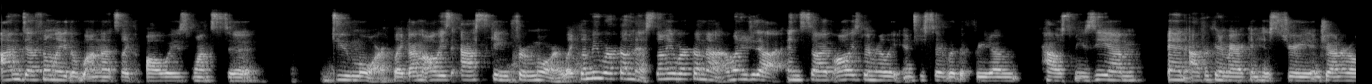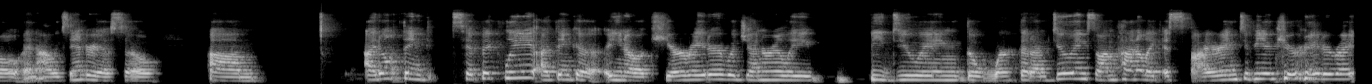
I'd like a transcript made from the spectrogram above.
I'm definitely the one that's like always wants to do more. Like I'm always asking for more. Like, let me work on this. Let me work on that. I want to do that. And so I've always been really interested with the Freedom House Museum and African American history in general in Alexandria. So um, I don't think typically, I think a you know a curator would generally be doing the work that I'm doing. So I'm kind of like aspiring to be a curator right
